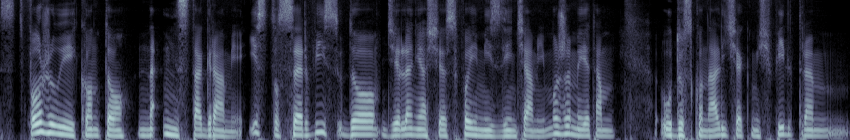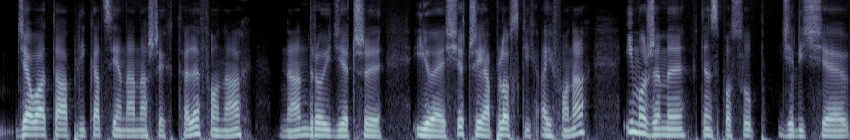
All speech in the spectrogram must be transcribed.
stworzył jej konto na Instagramie. Jest to serwis do dzielenia się swoimi zdjęciami. Możemy je tam udoskonalić jakimś filtrem. Działa ta aplikacja na naszych telefonach na Androidzie czy iOSie, czy japlowskich iPhone'ach i możemy w ten sposób dzielić się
